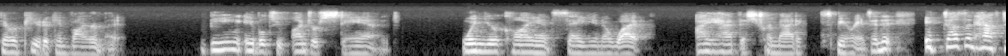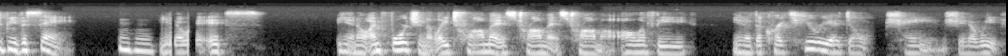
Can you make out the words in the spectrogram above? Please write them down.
therapeutic environment. Being able to understand when your clients say, you know what, I had this traumatic experience. And it it doesn't have to be the same. Mm-hmm. You know, it's you know, unfortunately, trauma is trauma is trauma. All of the, you know, the criteria don't change. You know, we,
